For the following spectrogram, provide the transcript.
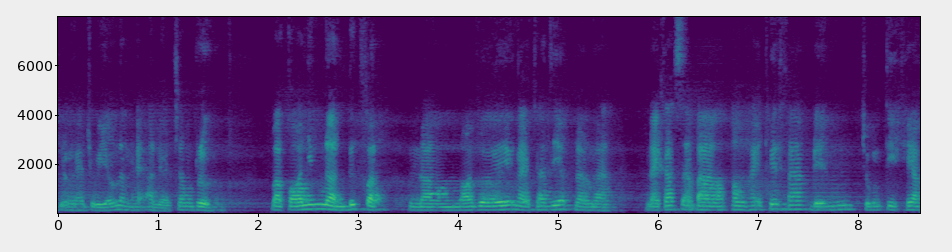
thì ngài chủ yếu là ngài ẩn ở trong rừng. Và có những lần đức phật là nói với ngài ca diếp rằng là này các sa ba ông hãy thuyết pháp đến chúng tỳ kheo.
